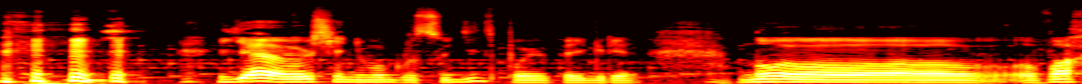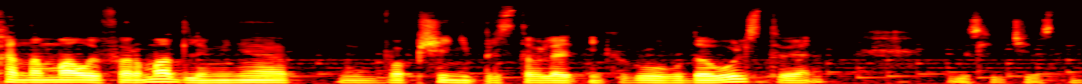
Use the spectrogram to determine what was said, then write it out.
Я вообще не могу судить по этой игре. Но Ваха на малый формат для меня вообще не представляет никакого удовольствия, если честно.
